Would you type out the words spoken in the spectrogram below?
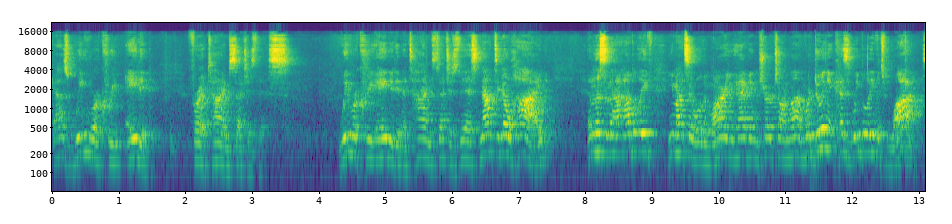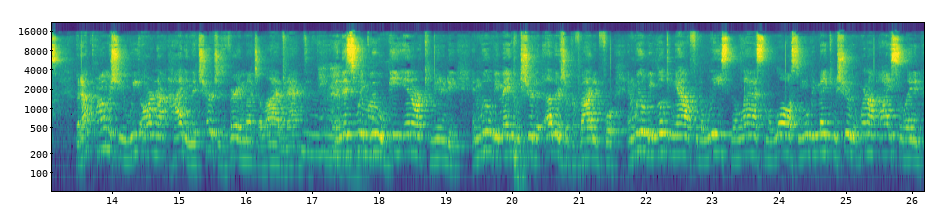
Guys, we were created for a time such as this. We were created in a time such as this, not to go hide. And listen, I, I believe you might say, well, then why are you having church online? We're doing it because we believe it's wise. But I promise you, we are not hiding. The church is very much alive and active. Mm-hmm. Amen. And this week we will be in our community and we will be making sure that others are provided for. And we will be looking out for the least and the last and the lost. And we'll be making sure that we're not isolated.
